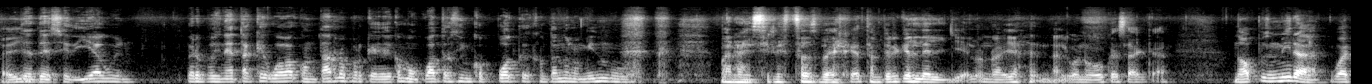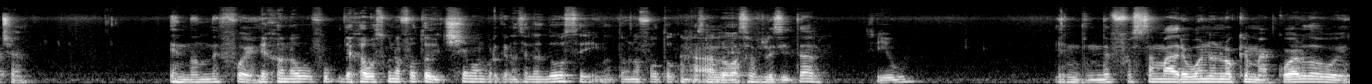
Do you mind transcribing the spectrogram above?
Ahí. Desde ese día, güey. Pero pues neta, qué hueva contarlo porque hay como 4 o 5 podcasts contando lo mismo, güey. Van a decir estos vergas. También que el del hielo no haya algo nuevo que sacar. No, pues mira, guacha. ¿En dónde fue? Deja, una, deja buscar una foto del Cheman porque no sé las 12 y no tengo una foto con Ah, lo vas a felicitar. Sí, güey. ¿En dónde fue esta madre? Bueno, en lo que me acuerdo, güey.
